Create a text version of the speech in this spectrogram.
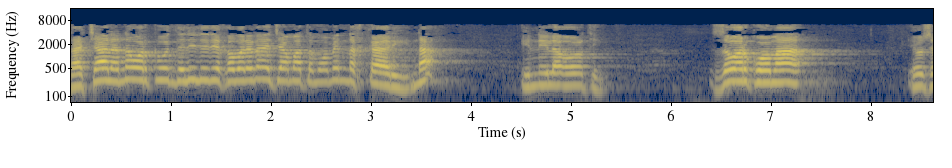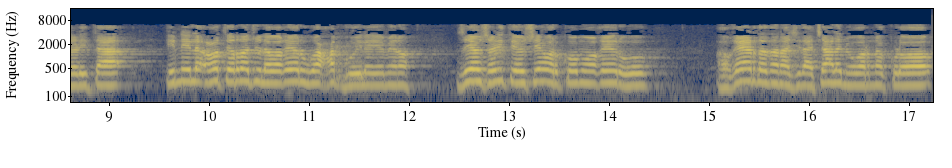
دا چاله نه ورکو دلیل دې خبره نه چې ما ته مؤمن نخکاری نه انی لا اعطي زور کوما یو سړی ته ان لا اعطي الرجل وغيره احب الي منه زه یو سړی ته یو شی ور کوم او غیر هو او غیر د نه چې دا چاله مې ورنه کړو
